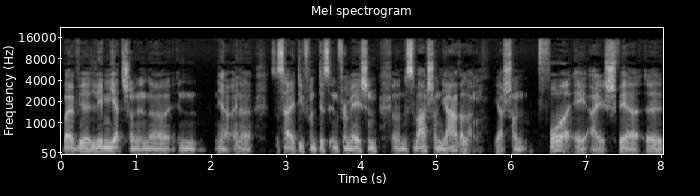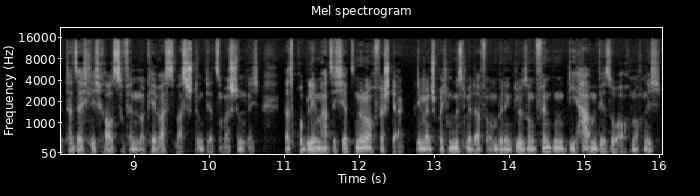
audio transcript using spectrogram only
weil wir leben jetzt schon in einer, in, ja, einer Society von Disinformation und es war schon jahrelang, ja schon vor AI schwer äh, tatsächlich rauszufinden, okay, was, was stimmt jetzt und was stimmt nicht. Das Problem hat sich jetzt nur noch verstärkt. Dementsprechend müssen wir dafür unbedingt Lösungen finden. Die haben wir so auch noch nicht.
